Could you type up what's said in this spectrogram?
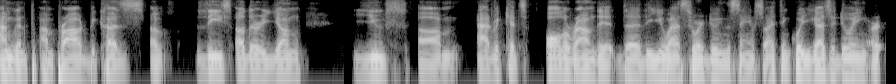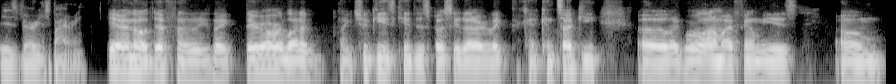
I'm gonna I'm proud because of these other young youth um, advocates all around the, the the US who are doing the same. So I think what you guys are doing are, is very inspiring. Yeah, no, definitely. Like there are a lot of like Chuukese kids, especially that are like Kentucky, uh, like where a lot of my family is. Um,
